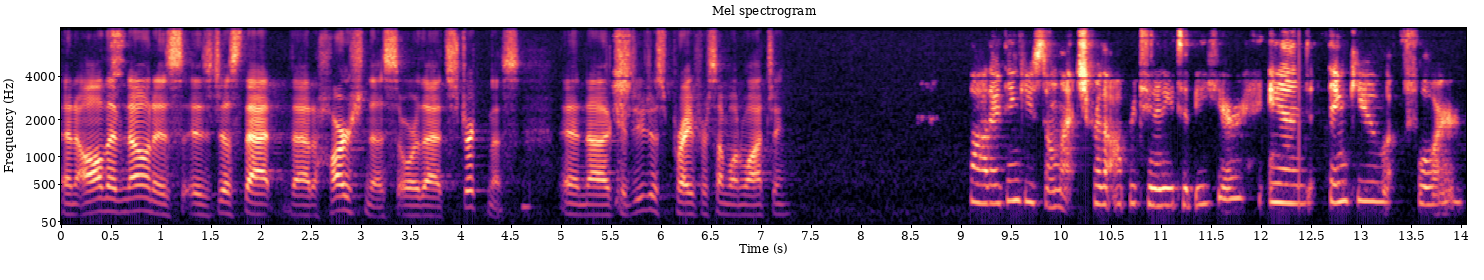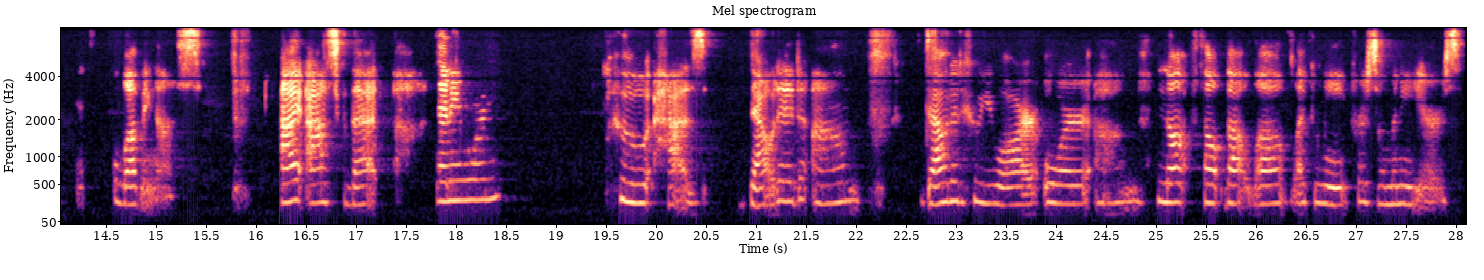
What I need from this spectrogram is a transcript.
And all they've known is, is just that, that harshness or that strictness. And uh, could you just pray for someone watching? Father, thank you so much for the opportunity to be here and thank you for loving us. I ask that anyone who has doubted um, doubted who you are or um, not felt that love like me for so many years,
